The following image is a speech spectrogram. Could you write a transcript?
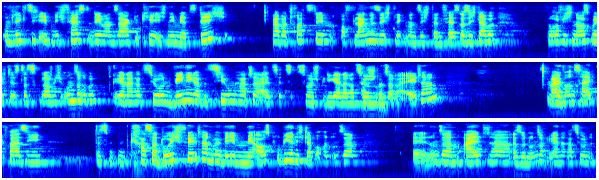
und legt sich eben nicht fest, indem man sagt, okay, ich nehme jetzt dich, aber trotzdem auf lange Sicht legt man sich dann fest. Also ich glaube, worauf ich hinaus möchte, ist, dass, glaube ich, unsere Generation weniger Beziehungen hatte als jetzt zum Beispiel die Generation unserer Eltern, weil wir uns halt quasi das krasser durchfiltern, weil wir eben mehr ausprobieren. Ich glaube auch in unserem, in unserem Alter, also in unserer Generation,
